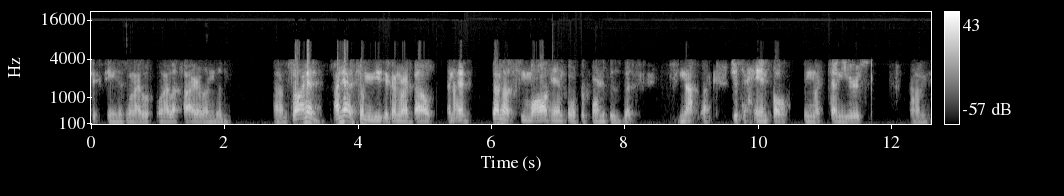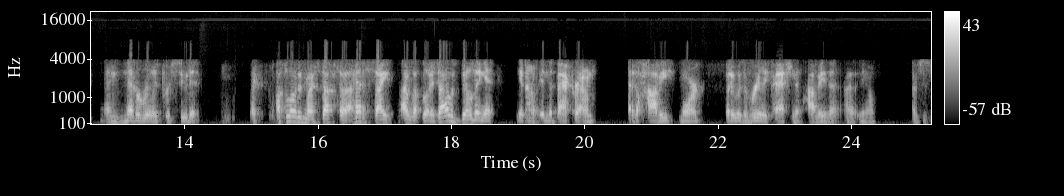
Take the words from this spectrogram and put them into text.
16 is when I when I left Ireland, and um, so I had I had some music under my belt, and I had done a small handful of performances, but not like just a handful in like 10 years, um, and never really pursued it. Like uploaded my stuff to I had a site I was uploading, so I was building it, you know, in the background as a hobby more, but it was a really passionate hobby that I, you know, I was just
